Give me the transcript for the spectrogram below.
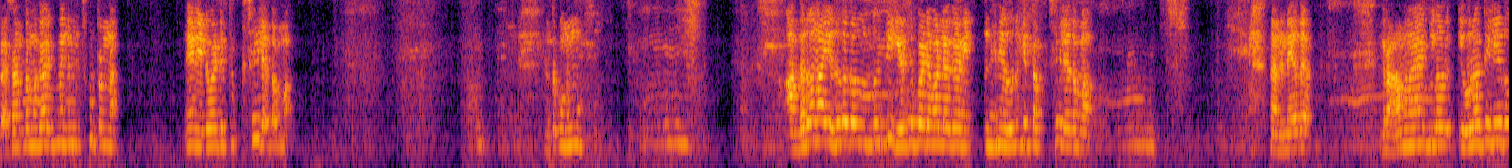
ప్రశాంతమ్మ గారికి విన్నమించుకుంటున్నా నేను ఎటువంటి తప్పు చేయలేదమ్మా. ఇంతకు ముందు అందరూ నా ఎదుగుదలను చూసి ఏడ్చిపడేవాళ్ళే కానీ నేను ఎవరికి తప్పు చేయలేదమ్మా. దాని మీద గ్రామ నాయకులు ఎవరో తెలియదు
